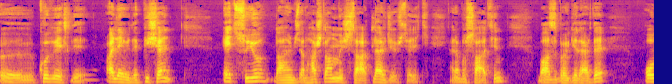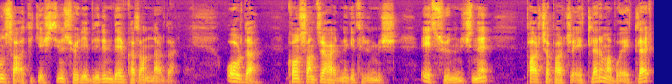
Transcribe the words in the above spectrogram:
e, kuvvetli alevde pişen et suyu daha önceden haşlanmış saatlerce üstelik. Yani bu saatin bazı bölgelerde 10 saati geçtiğini söyleyebilirim dev kazanlarda. Orada konsantre haline getirilmiş et suyunun içine parça parça etler ama bu etler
